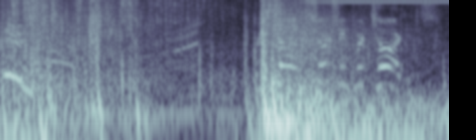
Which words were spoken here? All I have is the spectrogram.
Recon searching for targets.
